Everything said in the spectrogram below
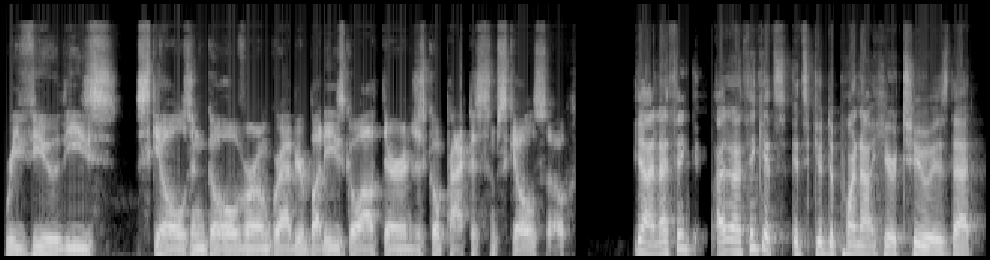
review these skills and go over them grab your buddies go out there and just go practice some skills so. Yeah and i think i think it's it's good to point out here too is that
